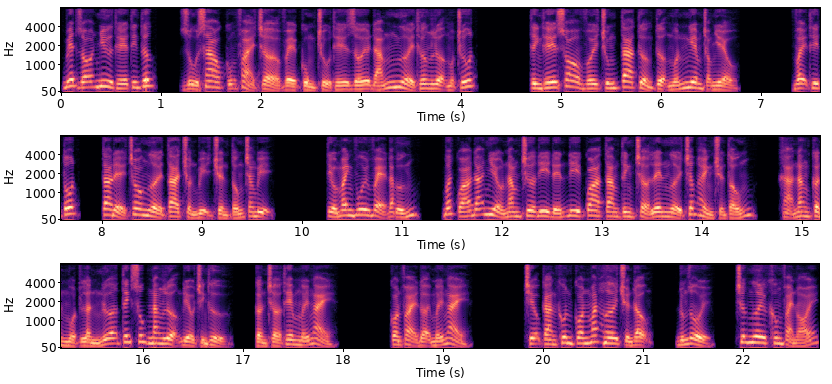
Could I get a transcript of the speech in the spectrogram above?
biết rõ như thế tin tức, dù sao cũng phải trở về cùng chủ thế giới đám người thương lượng một chút. Tình thế so với chúng ta tưởng tượng muốn nghiêm trọng nhiều. Vậy thì tốt, ta để cho người ta chuẩn bị truyền tống trang bị. Tiểu manh vui vẻ đáp ứng, bất quá đã nhiều năm chưa đi đến đi qua tam tinh trở lên người chấp hành truyền tống, khả năng cần một lần nữa tích xúc năng lượng điều chỉnh thử, cần chờ thêm mấy ngày. Còn phải đợi mấy ngày. Triệu càn khôn con mắt hơi chuyển động, đúng rồi, trước ngươi không phải nói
